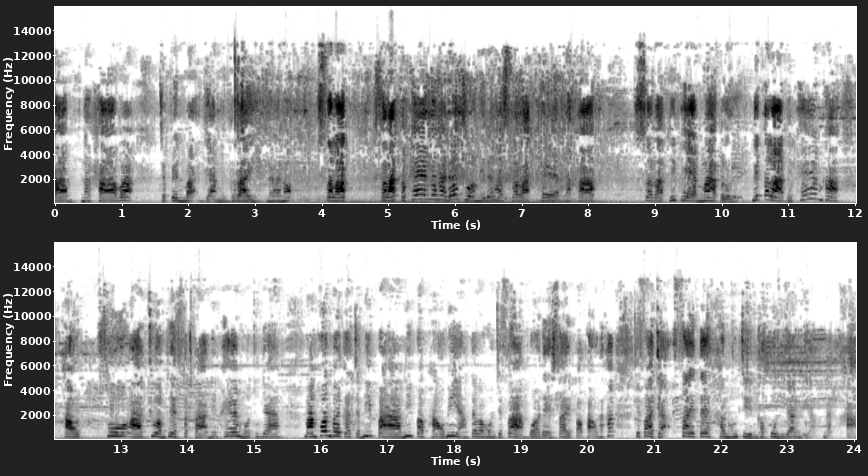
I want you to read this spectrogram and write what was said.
ตามนะคะว่าจะเป็นบะอย่างไรนะคะเนาะสลัด สลัดกับแพงนะคะเด้อช่วงนี้ด้อค่ะ สลัดแพงนะคะ สลัดนี่แพงมากเลย ในตลาดนี่แพงค่ะ เขาสู้อ่าช่วงเทศกาลนี่แพงหมดทุกอย่าง บางคนเพิ่นก็จะมีปลา มีปลาเผา มีอย่างแต่ว่าผมเจะฝาบอเดใส่ปลาเผานะคะ เจะฝาจะใส่แต่ขนมจีนข้าวปุ้นอย่างเดียวนะคะ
